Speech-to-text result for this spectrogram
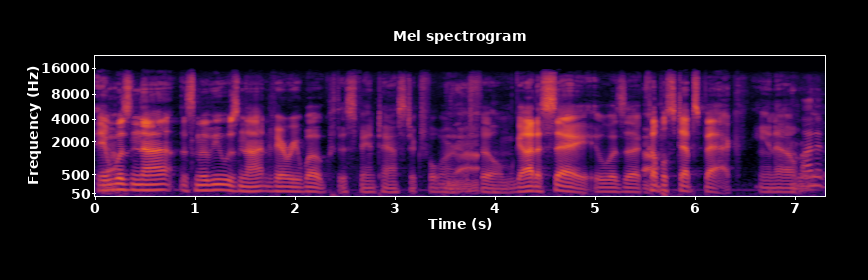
Yeah. It was not. This movie was not very woke. This Fantastic Four No. film, gotta say, it was a couple steps back. You know, A lot of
